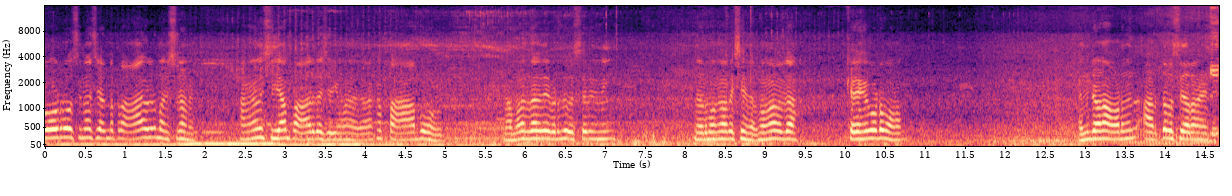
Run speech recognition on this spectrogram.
റോഡ് റോസിന് ആ ചേട്ടന്റെ പ്രായമുള്ള മനുഷ്യനാണ്. അങ്ങനെ ചെയ്യാൻ പാടില്ല ശരിക്കും അതൊക്കെ പാപമാണ്. നമ്മളെന്തായാലും ഇവിടുന്ന് ബസ്സിൽ ഇനി നെടുമങ്ങാട് ശരി നെടുമങ്ങാടല്ല കിഴക്കോട്ട് പോകണം എന്നിട്ടാണ് വേണം അവിടെ നിന്ന് അടുത്ത ബസ് കയറാനായിട്ട്.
